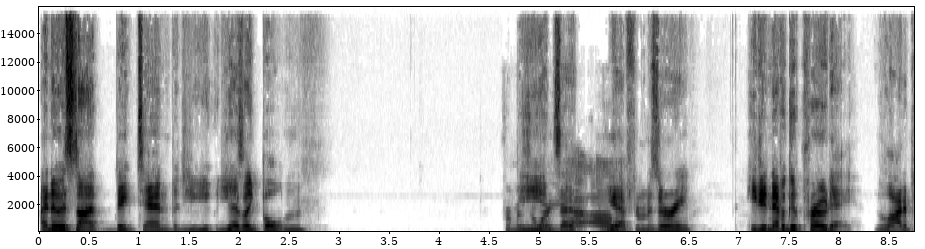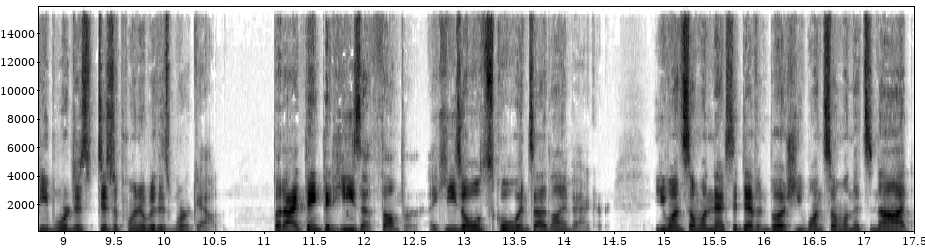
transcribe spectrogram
I know it's not Big Ten, but you you guys like Bolton from Missouri? Inside, yeah, um, yeah, from Missouri. He didn't have a good pro day. A lot of people were just disappointed with his workout, but I think that he's a thumper. Like he's old school inside linebacker. You want someone next to Devin Bush. You want someone that's not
